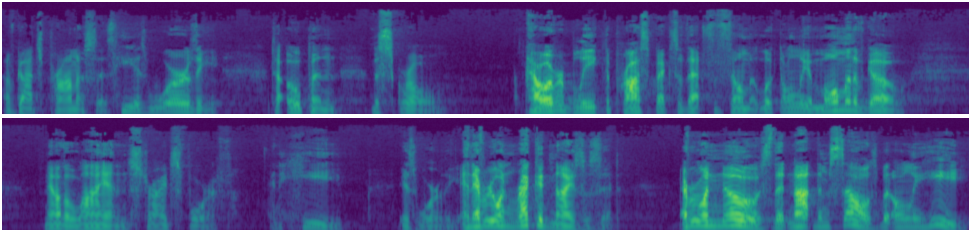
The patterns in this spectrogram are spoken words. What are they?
of God's promises. He is worthy to open the scroll. However bleak the prospects of that fulfillment looked only a moment ago, now the lion strides forth and he is worthy. And everyone recognizes it. Everyone knows that not themselves, but only he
